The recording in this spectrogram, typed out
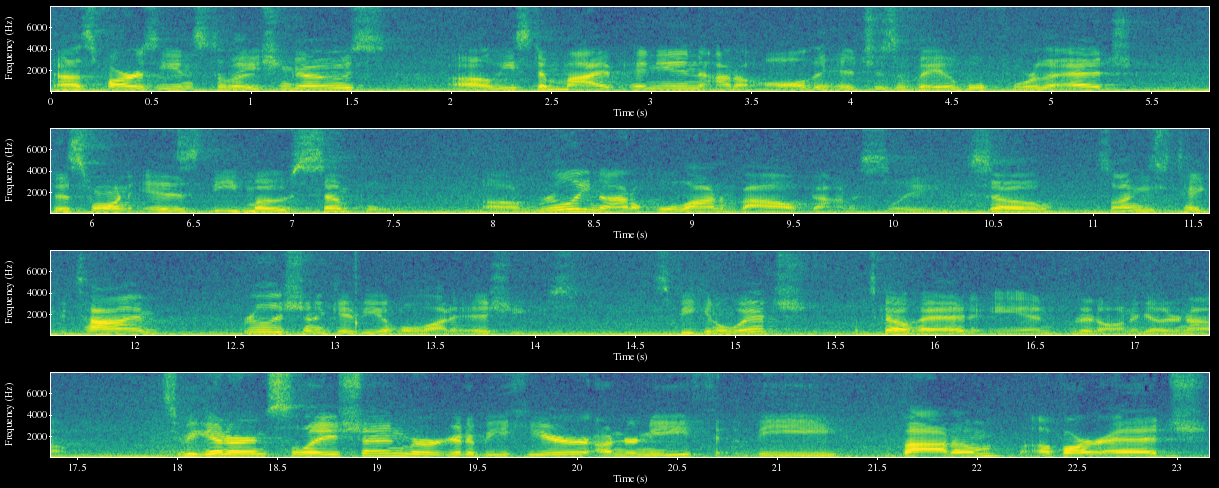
Now as far as the installation goes, uh, at least in my opinion, out of all the hitches available for the Edge, this one is the most simple. Uh, really not a whole lot involved, honestly. So as long as you take your time, really shouldn't give you a whole lot of issues. Speaking of which, let's go ahead and put it on together now. To begin our installation, we're going to be here underneath the bottom of our edge.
